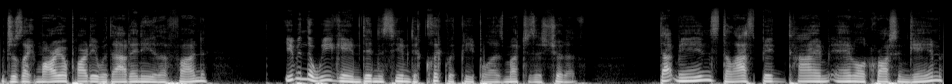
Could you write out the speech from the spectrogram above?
which was like Mario Party without any of the fun. Even the Wii game didn't seem to click with people as much as it should have. That means the last big time Animal Crossing game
